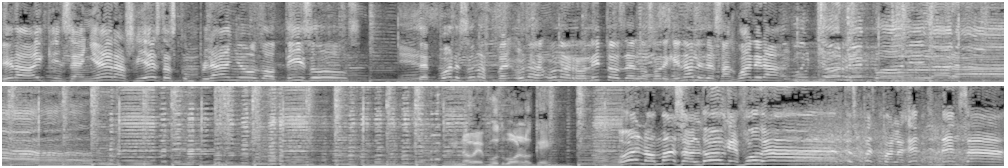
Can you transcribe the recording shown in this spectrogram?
Mira, hay quinceañeras, fiestas, cumpleaños, bautizos. Te pones unas, unas rolitas de los originales de San Juan, mira. Mucho recordará. no ve fútbol o qué? Bueno, más al doge, fuga. Después para la gente inmensa.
